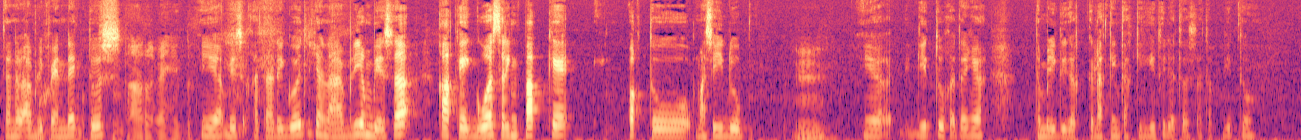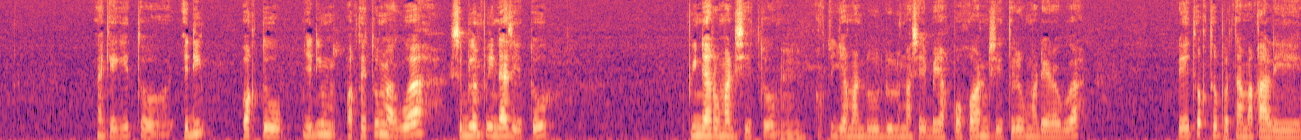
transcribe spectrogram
celana abri pendek terus Sementara iya biasa kata adik gue itu celana abri yang biasa kakek gue sering pakai waktu masih hidup. Hmm. Ya gitu katanya sambil gerak gerakin kaki gitu di atas atap gitu. Nah kayak gitu. Jadi waktu jadi waktu itu mak gua sebelum pindah situ pindah rumah di situ Hmm. waktu zaman dulu dulu masih banyak pohon di situ di rumah daerah gua dia itu waktu pertama kali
